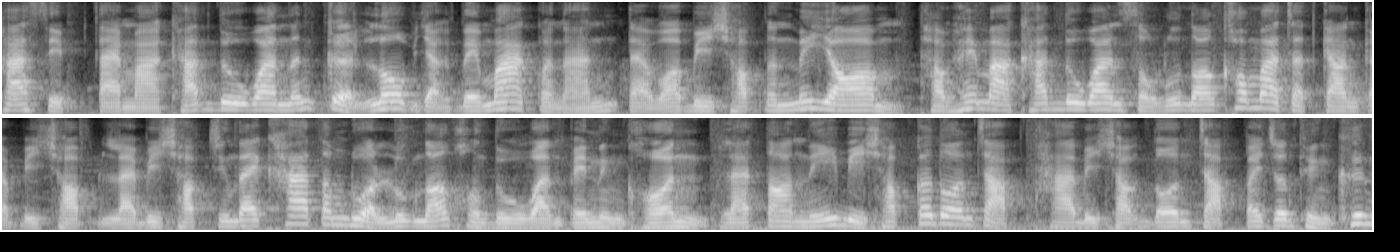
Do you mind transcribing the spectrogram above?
50-50 แต่มาคัสดูวันนั้นเกิดโลภอยากได้มากกว่านั้น แต่ว่าบีชอปนั้นไม่ยอมทำให้มาคัสดูวันส่งลูกน้องเข้ามาจัดการกับบีชอปและบีชอปจึงได้ฆ่าตำรวจลูกน้องของดูวันไปหนึ่งคน และตอนนี้บีชอปก็โดนจับถ้าบีชอปโดนจับไปจนถึงขึ้น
